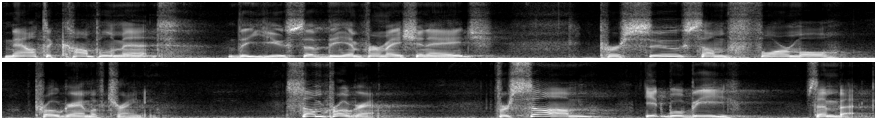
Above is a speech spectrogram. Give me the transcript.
now to complement the use of the information age, pursue some formal program of training. Some program. For some, it will be SEMBEQ.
